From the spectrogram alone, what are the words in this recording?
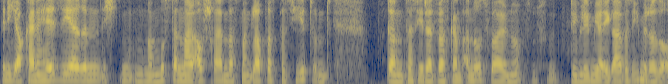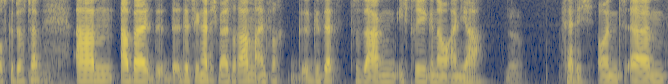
bin ich auch keine Hellseherin. Ich, man muss dann mal aufschreiben, was man glaubt, was passiert und dann passiert halt was ganz anderes, weil ne, dem Leben ja egal, was ich mir da so ausgedacht habe. Mhm. Ähm, aber deswegen hatte ich mir als Rahmen einfach gesetzt zu sagen, ich drehe genau ein Jahr. Ja. Fertig. Und ähm,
